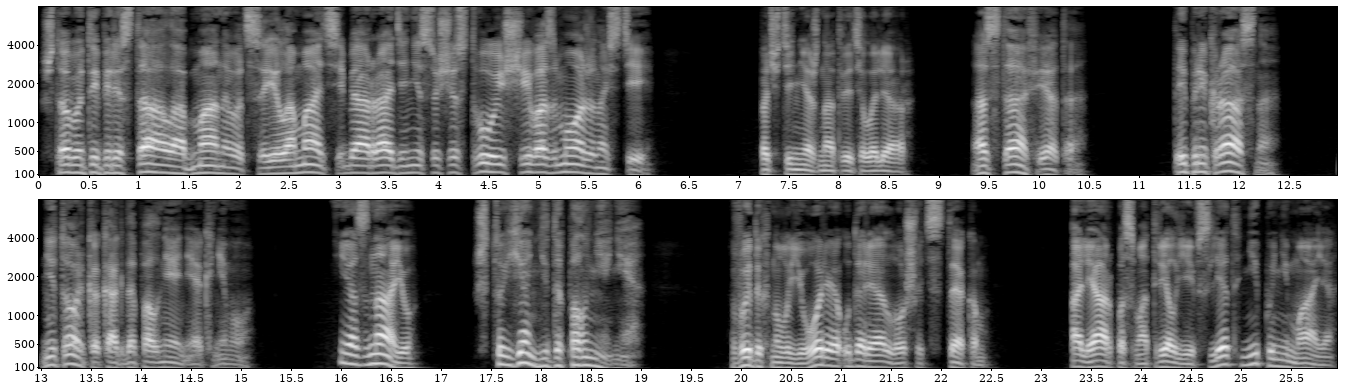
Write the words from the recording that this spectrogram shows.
«Чтобы ты перестала обманываться и ломать себя ради несуществующей возможности», почти нежно ответил Элиар. «Оставь это. Ты прекрасна, не только как дополнение к нему». «Я знаю, что я не дополнение», выдохнула Юория, ударяя лошадь стеком. Алиар посмотрел ей вслед, не понимая,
